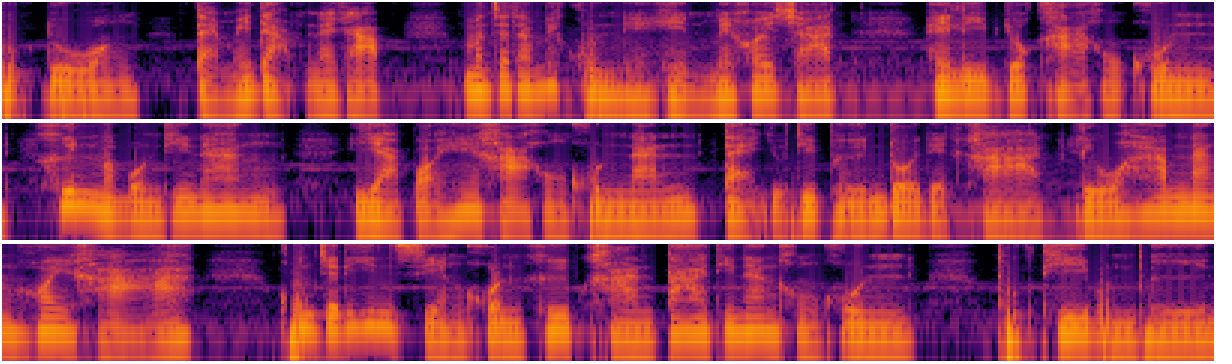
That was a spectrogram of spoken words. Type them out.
ทุกดวง แต่ไม่ดับนะครับ มันจะทำให้คุณเนี่ยเห็นไม่ค่อยชัด ให้รีบยกขาของคุณขึ้นมาบนที่นั่ง อย่าปล่อยให้ขาของคุณนั้น แตะอยู่ที่พื้นโดยเด็ดขาด หรือว่าห้ามนั่งห้อยขา คุณจะได้ยินเสียงคนคืบคานใต้ที่นั่งของคุณ ทุกที่บนพื้น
